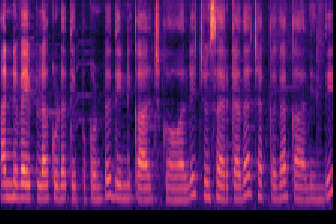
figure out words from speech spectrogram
అన్ని వైపులా కూడా తిప్పుకుంటూ దీన్ని కాల్చుకోవాలి. చూసారు కదా చక్కగా కాలింది.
